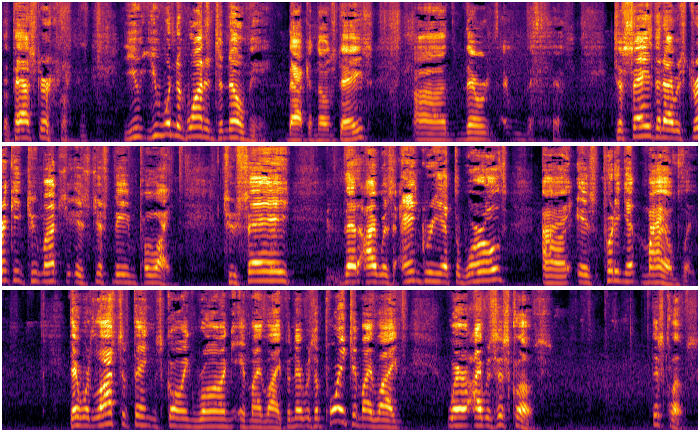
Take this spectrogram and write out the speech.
The pastor, you, you wouldn't have wanted to know me back in those days. Uh, there, to say that I was drinking too much is just being polite. To say that I was angry at the world uh, is putting it mildly. There were lots of things going wrong in my life, and there was a point in my life where I was this close, this close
